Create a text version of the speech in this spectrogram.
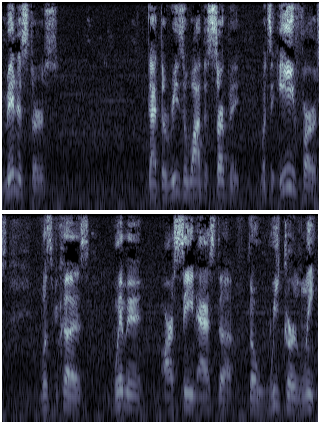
ministers that the reason why the serpent went to Eve first was because women are seen as the the weaker link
